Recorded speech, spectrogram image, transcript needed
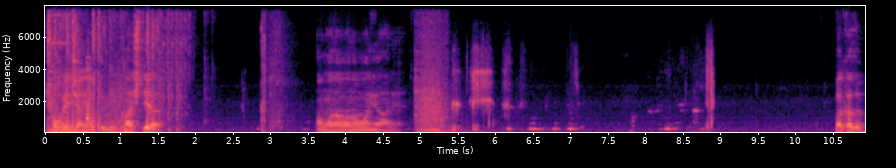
Çok heyecan yaptım. İlk maçtı ya. Aman aman aman yani. Bakalım.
